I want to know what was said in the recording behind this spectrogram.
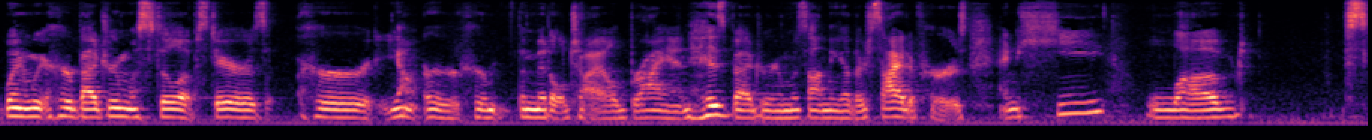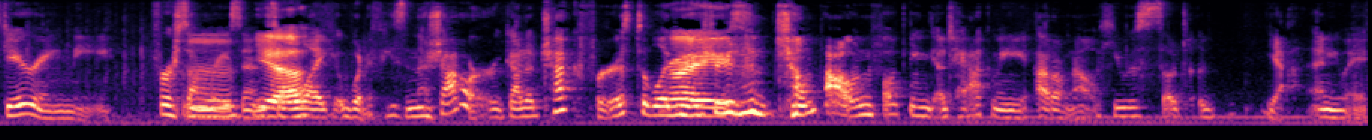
when we, her bedroom was still upstairs, her young or her the middle child Brian, his bedroom was on the other side of hers, and he loved scaring me for some reason. Mm, yeah. So like, what if he's in the shower? Got to check first to like make sure Right. he doesn't jump out and fucking attack me. I don't know. He was such a yeah. Anyway,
